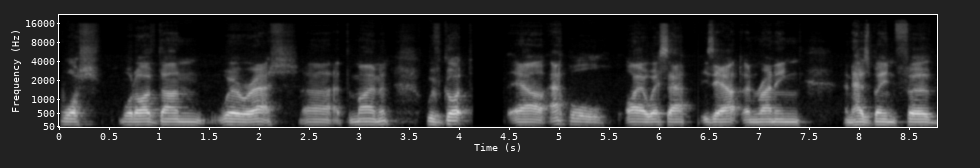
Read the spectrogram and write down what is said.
what what I've done, where we're at uh, at the moment. We've got our Apple iOS app is out and running and has been for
